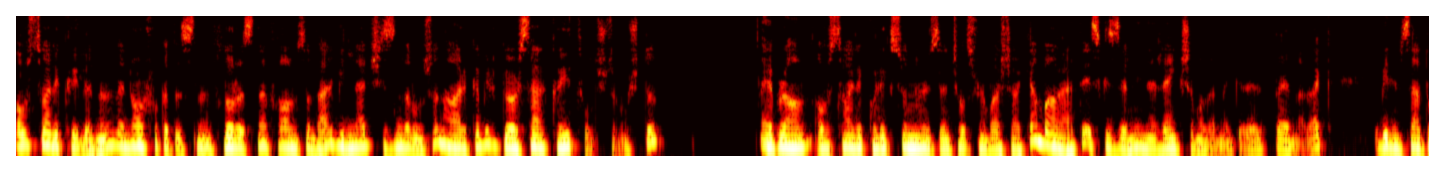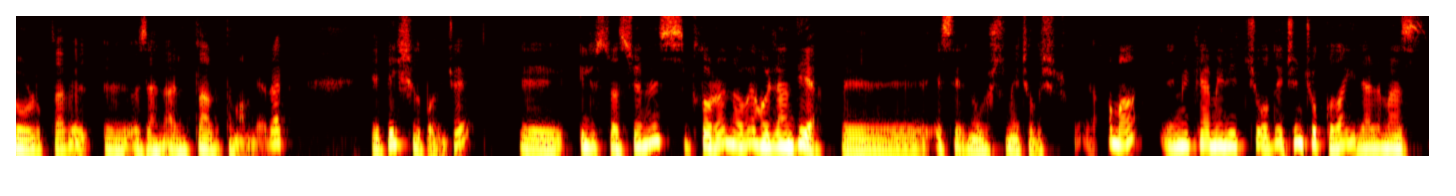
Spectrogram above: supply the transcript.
Avustralya kıyılarının ve Norfolk adasının florasına, faunasına dair binlerce çizimden oluşan harika bir görsel kayıt oluşturmuştu. E. Brown, Avustralya koleksiyonları üzerine çalışmaya başlarken Bauer de eskizlerini yine renk şemalarına göre dayanarak, bilimsel doğrulukla ve e, özenli ayrıntılarla tamamlayarak 5 e, yıl boyunca e, Illustrationes Flora Nova Hollandia e, eserini oluşturmaya çalışır. Ama e, mükemmeliyetçi olduğu için çok kolay ilerlemez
